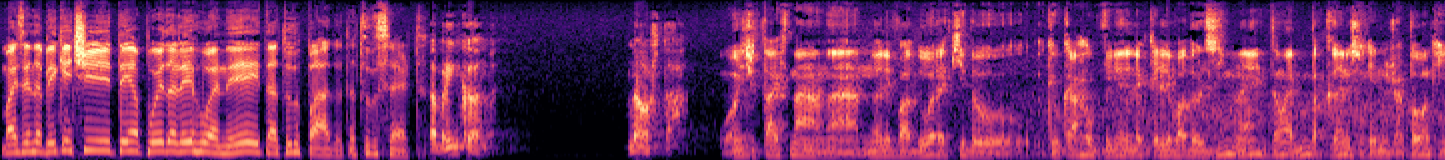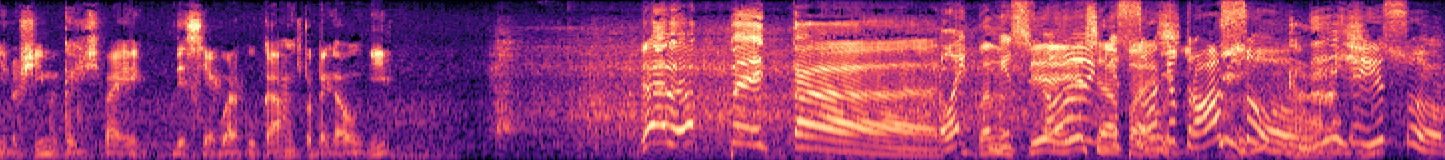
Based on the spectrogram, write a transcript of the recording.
Mas ainda bem que a gente tem apoio da Lei Rouanet e tá tudo pago, tá tudo certo. Tá brincando? Não está. A gente tá aqui na, na- no elevador aqui do. Que o carro vem ali, aquele elevadorzinho, né? Então é bem bacana isso aqui no Japão, aqui em Hiroshima, que a gente vai descer agora com o carro aqui pra pegar o Gui. Eita! Oi, Que balanceio é esse, que rapaz? o troço. Caralho. Que isso?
